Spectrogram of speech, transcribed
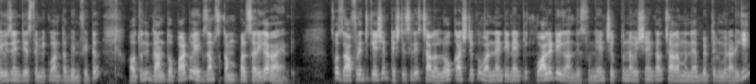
రివిజన్ చేస్తే మీకు అంత బెనిఫిట్ అవుతుంది. దాంతోపాటు ఎగ్జామ్స్ కంపల్సరీగా రాయండి. So Jafar education test series చాలా లో కాస్ట్కు వన్ నైంటీ నైన్కి క్వాలిటీగా అందిస్తుంది. నేను చెప్తున్న విషయం కాదు చాలామంది అభ్యర్థులు మీరు అడిగి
